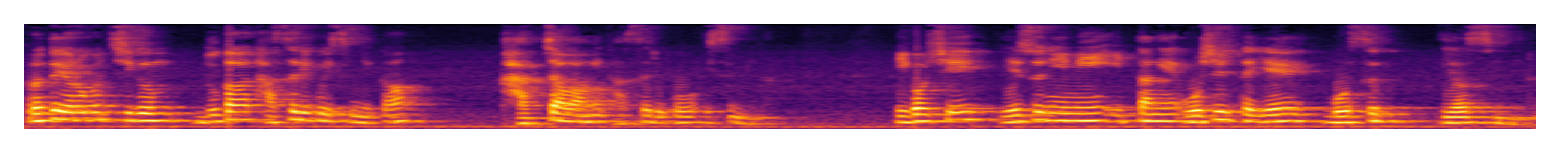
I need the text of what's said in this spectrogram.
그런데 여러분 지금 누가 다스리고 있습니까? 가짜 왕이 다스리고 있습니다. 이것이 예수님이 이 땅에 오실 때의 모습이었습니다.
